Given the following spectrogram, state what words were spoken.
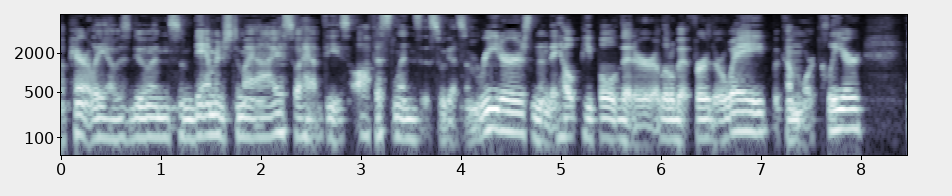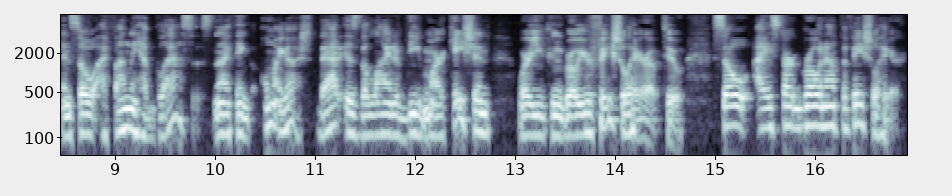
apparently I was doing some damage to my eyes. So I have these office lenses. So we got some readers and then they help people that are a little bit further away become more clear. And so I finally have glasses. And I think, oh my gosh, that is the line of demarcation where you can grow your facial hair up to. So I start growing out the facial hair.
